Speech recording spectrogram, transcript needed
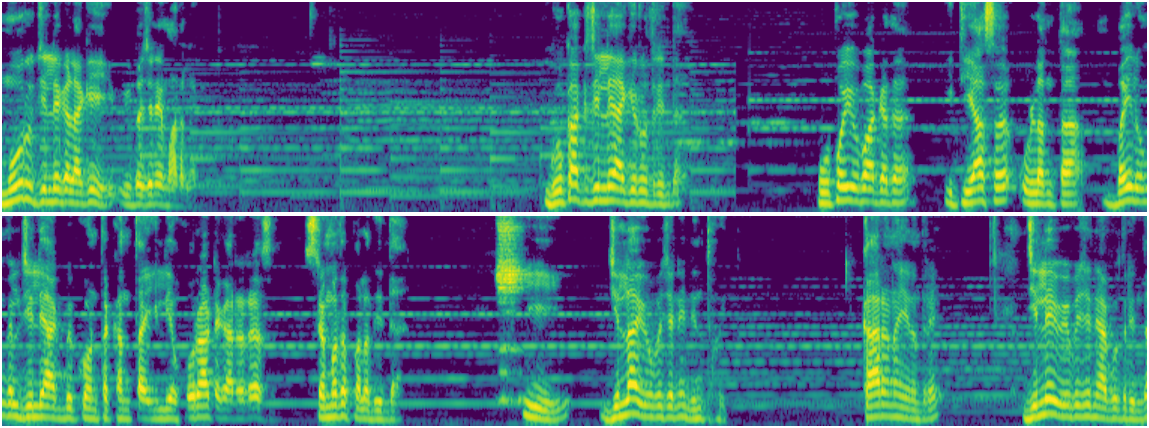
ಮೂರು ಜಿಲ್ಲೆಗಳಾಗಿ ವಿಭಜನೆ ಮಾಡಲಾಗಿದೆ ಗೋಕಾಕ್ ಜಿಲ್ಲೆ ಆಗಿರೋದ್ರಿಂದ ಉಪವಿಭಾಗದ ಇತಿಹಾಸ ಉಳ್ಳಂಥ ಬೈಲೊಂಗಲ್ ಜಿಲ್ಲೆ ಆಗಬೇಕು ಅಂತಕ್ಕಂಥ ಇಲ್ಲಿಯ ಹೋರಾಟಗಾರರ ಶ್ರಮದ ಫಲದಿಂದ ಈ ಜಿಲ್ಲಾ ವಿಭಜನೆ ನಿಂತು ಹೋಯಿತು. ಕಾರಣ ಏನಂದರೆ, ಜಿಲ್ಲೆ ವಿಭಜನೆ ಆಗೋದ್ರಿಂದ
